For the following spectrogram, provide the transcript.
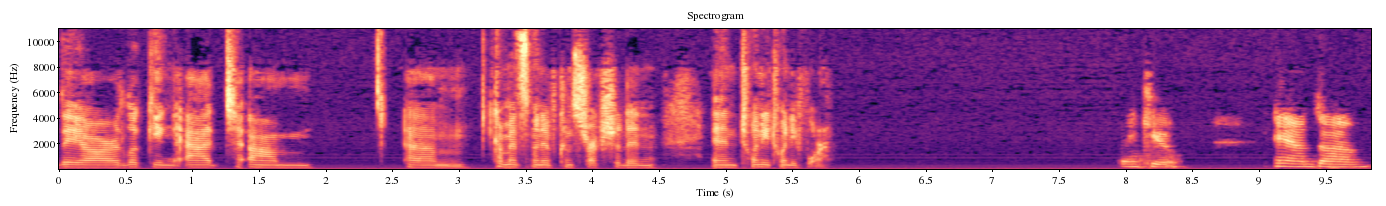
they are looking at um, um, commencement of construction in in 2024. Thank you. And um,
